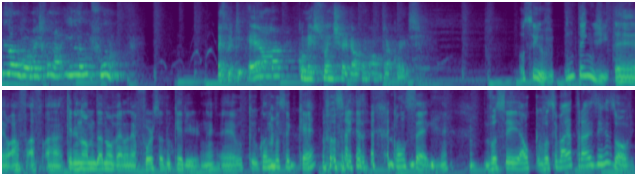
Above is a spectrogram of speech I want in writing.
não vou mais fumar, e não fuma. Mas porque ela começou a enxergar alguma outra coisa. Ô Silvio, entendi. É, a, a, aquele nome da novela, né? A força do querer, né? É, o, quando você quer, você consegue, né? Você, você vai atrás e resolve.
